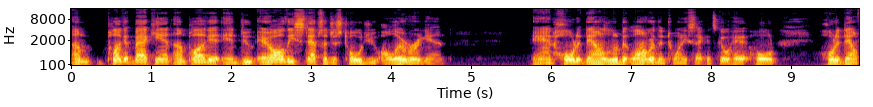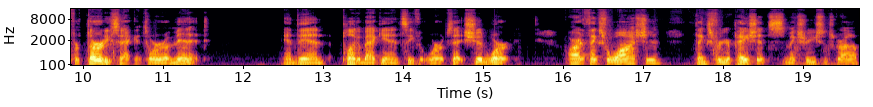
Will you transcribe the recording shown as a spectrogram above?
unplug it back in, unplug it, and do all these steps I just told you all over again. And hold it down a little bit longer than 20 seconds. Go ahead, hold, hold it down for 30 seconds or a minute. And then plug it back in and see if it works. That should work. All right, thanks for watching. Thanks for your patience. Make sure you subscribe.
